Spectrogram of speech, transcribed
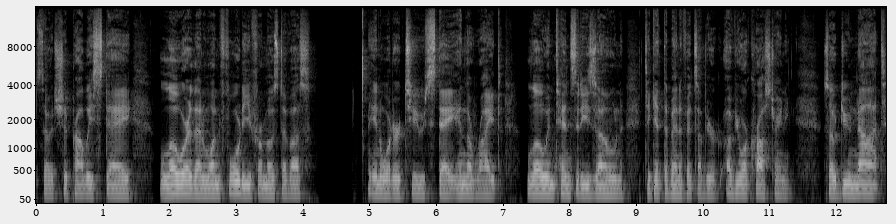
So it should probably stay lower than 140 for most of us in order to stay in the right low intensity zone to get the benefits of your of your cross training. So do not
